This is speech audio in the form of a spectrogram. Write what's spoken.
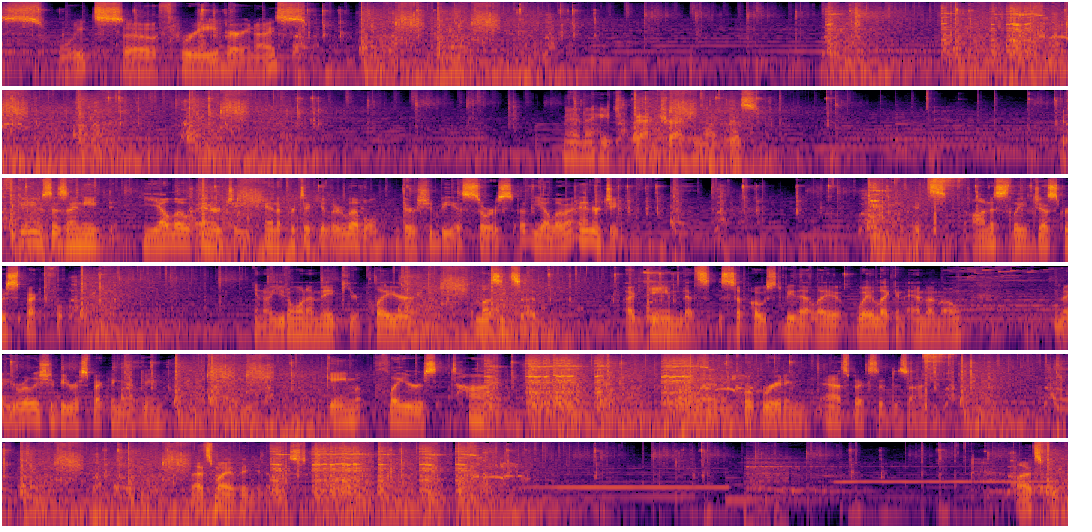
Sweet, so three, very nice. Man, I hate backtracking like this. If the game says I need yellow energy in a particular level, there should be a source of yellow energy. It's honestly just respectful. You know, you don't want to make your player, unless it's a, a game that's supposed to be that way, like an MMO, you know, you really should be respecting your game, game player's time when incorporating aspects of design. That's my opinion, at least. Well, that's four.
